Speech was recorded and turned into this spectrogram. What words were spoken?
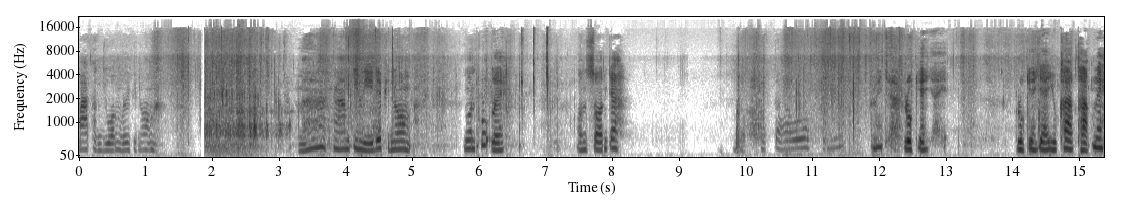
มาทางยวงเลยพี่น้องมางามอีหลีได้พี่น้อง นวลพุเลย อ่อนซ้อนจ้ะดอกเก่าๆอันนี้จ้ะลูกใหญ่ๆ ลูกใหญ่ๆอยู่ข้างถักเนี่ย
